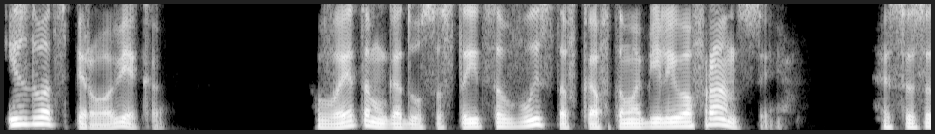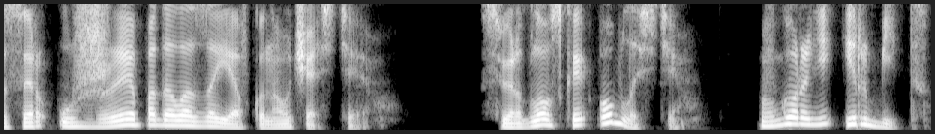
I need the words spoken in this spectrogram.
из 21 века. В этом году состоится выставка автомобилей во Франции. СССР уже подала заявку на участие. В Свердловской области, в городе Ирбит,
